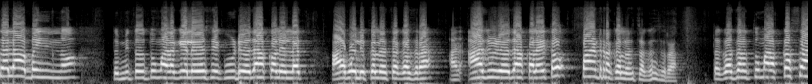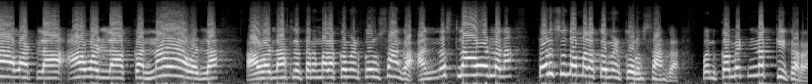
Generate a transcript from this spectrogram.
चला बहिणीनं तर मी तर तुम्हाला गेल्या वेळेस एक व्हिडिओ दाखवलेला आबोली कलरचा गजरा आणि आज व्हिडिओ दाखवला येतो पांढरा कलरचा गजरा. तर गजरा तुम्हाला कसा वाटला आवडला का नाही आवडला? आवडला असला तर मला कमेंट करून सांगा. आणि नसला आवडला ना तर सुद्धा मला कमेंट करून सांगा. पण कमेंट नक्की करा.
